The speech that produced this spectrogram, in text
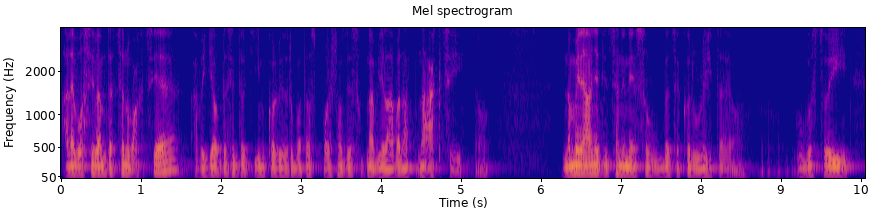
A nebo si vemte cenu akcie a vydělte si to tím, kolik zhruba ta společnost je schopná vydělávat na, na akci. Jo. Nominálně ty ceny nejsou vůbec jako důležité. Jo. Google stojí eh,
